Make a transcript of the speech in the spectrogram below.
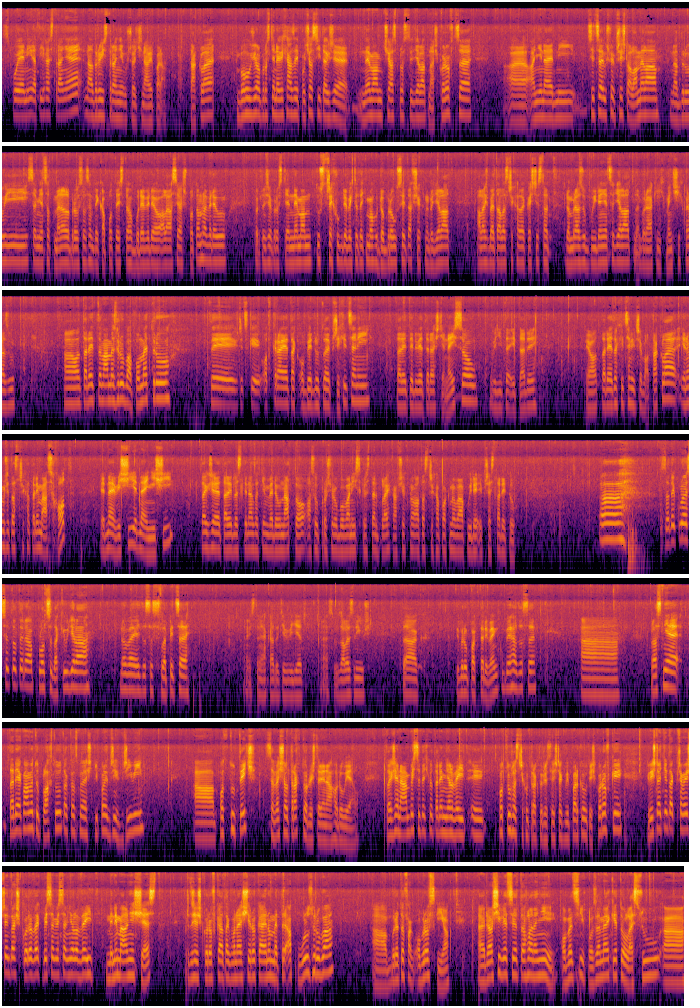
spojený na téhle straně, na druhé straně už to začíná vypadat takhle. Bohužel prostě nevycházejí počasí, takže nemám čas prostě dělat na Škodovce, ani na jedný. Sice už mi přišla lamela, na druhý jsem něco tmelil, brousil jsem ty kapoty, z toho bude video, ale asi až po tomhle videu, protože prostě nemám tu střechu, kde bych to teď mohl dobrousit a všechno dodělat. Ale až bude tahle střecha, tak ještě snad do mrazu půjde něco dělat, nebo nějakých menších mrazů. A tady to máme zhruba po metru, ty vždycky od kraje, tak ob jednu to je přichycený. Tady ty dvě teda ještě nejsou, vidíte i tady. Jo, tady je to chycený třeba takhle, jenomže ta střecha tady má schod. Jedna je vyšší, jedna je nižší. Takže tady ty nám zatím vedou na to a jsou prošroubovaný skrz ten plech a všechno a ta střecha pak nová půjde i přes tady tu. Uh, zadekuluje se to teda, plot se taky udělá. Nové je zase slepice. Jestli nějaká teď je vidět jsou zalezlí už, tak ty budou pak tady venku běhat zase. A vlastně tady jak máme tu plachtu, tak to jsme štípali dřív dříví a pod tu tyč se vešel traktor, když tady náhodou jel. Takže nám by se teď tady měl vejít i pod tuhle střechu traktor, že se ještě tak vyparkují ty Škodovky. Když nad tím tak přemýšlím, tak Škodovek by se mi se mělo vejít minimálně 6, protože Škodovka tak ona je široká jenom metr a půl zhruba a bude to fakt obrovský. Jo. A další věc je, tohle není obecní pozemek, je to lesů a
